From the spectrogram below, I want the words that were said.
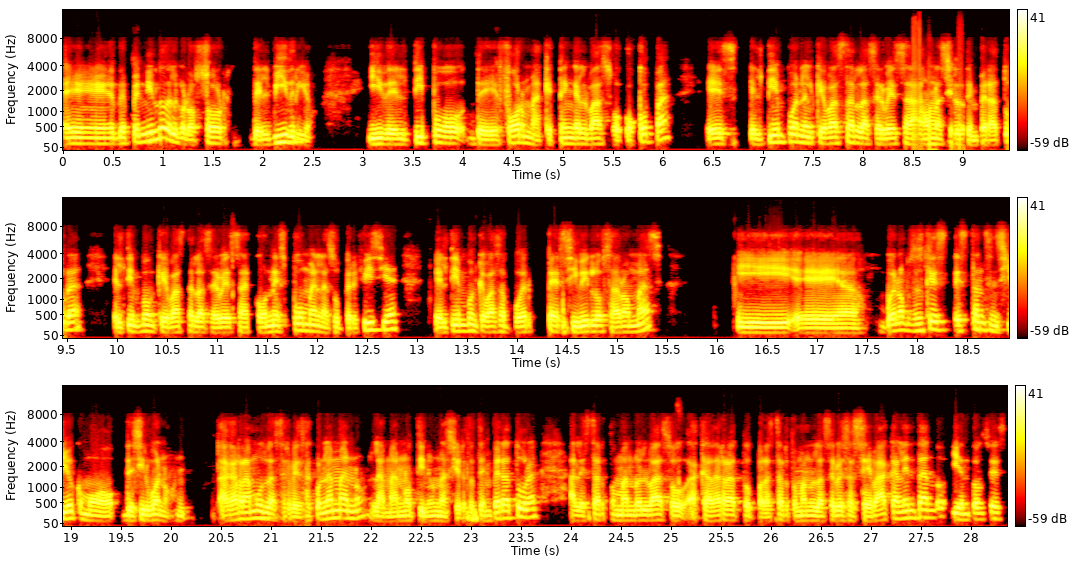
Eh, dependiendo del grosor del vidrio y del tipo de forma que tenga el vaso o copa, es el tiempo en el que va a estar la cerveza a una cierta temperatura, el tiempo en que va a estar la cerveza con espuma en la superficie, el tiempo en que vas a poder percibir los aromas. Y eh, bueno, pues es que es, tan sencillo como decir, bueno, agarramos la cerveza con la mano, la mano tiene una cierta temperatura, al estar tomando el vaso a cada rato para estar tomando la cerveza se va calentando y entonces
